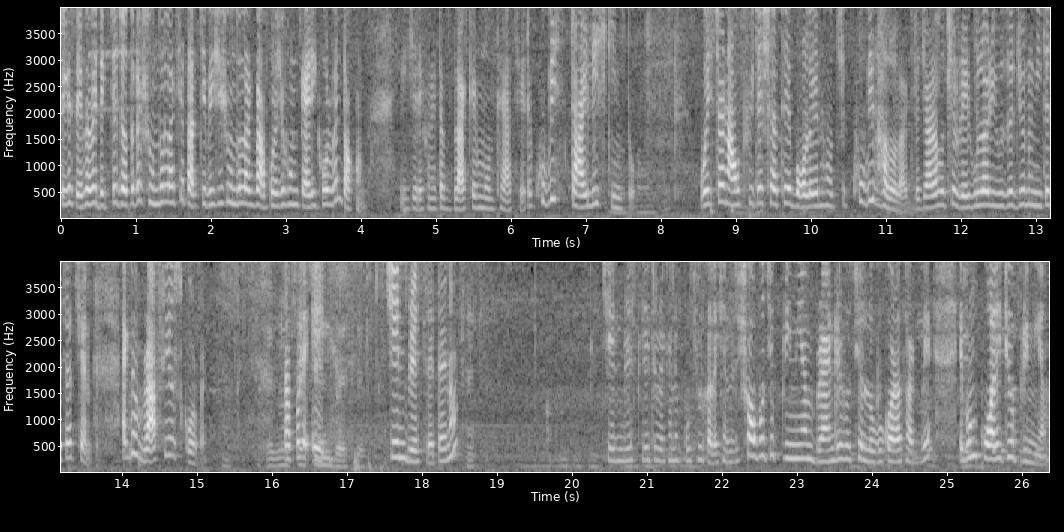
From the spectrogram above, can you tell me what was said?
ঠিক আছে এভাবে দেখতে যতটা সুন্দর লাগছে তার চেয়ে বেশি সুন্দর লাগবে আপুরে যখন ক্যারি করবেন তখন। এই যে দেখুন এটা ব্ল্যাকের মধ্যে আছে। এটা খুবই স্টাইলিশ কিন্তু। ওয়েস্টার্ন আউটফিটের সাথে বলেন হচ্ছে খুবই ভালো লাগবে। যারা হচ্ছে রেগুলার ইউজের জন্য নিতে চাচ্ছেন একদম রাফ ইউজ করবেন। তারপরে এই- চেন ব্রেসলেট তাই না? হুম। চেন ব্রেসলেটের এখানে প্রচুর কালেকশন আছে। সব হচ্ছে প্রিমিয়াম ব্র্যান্ডের হচ্ছে লোগো করা থাকবে এবং কোয়ালিটিও প্রিমিয়াম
